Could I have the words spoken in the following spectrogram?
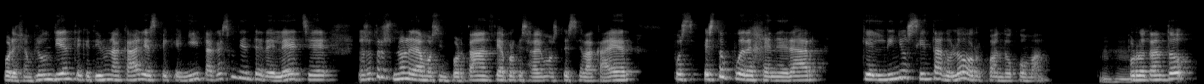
por ejemplo, un diente que tiene una caries pequeñita, que es un diente de leche, nosotros no le damos importancia porque sabemos que se va a caer, pues esto puede generar que el niño sienta dolor cuando coma. Por lo tanto,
